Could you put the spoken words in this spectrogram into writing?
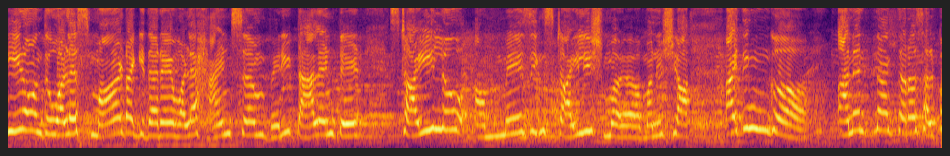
ಹೀರೋ ಒಂದು ಒಳ್ಳೆ ಸ್ಮಾರ್ಟ್ ಆಗಿದ್ದಾರೆ, ಒಳ್ಳೆ handsome very talented style amazing stylish ಮನುಷ್ಯ. ಐ ಥಿಂಕ್ ಅನಂತ್ನಾಗ್ ಥರ ಸ್ವಲ್ಪ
